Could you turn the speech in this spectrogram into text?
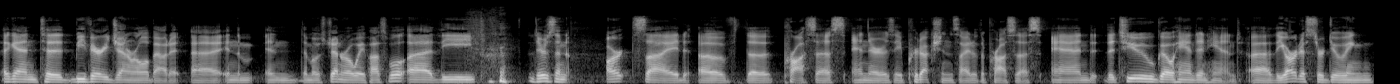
again to be very general about it uh, in the in the most general way possible uh, the there's an art side of the process and there is a production side of the process. And the two go hand in hand. Uh, the artists are doing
